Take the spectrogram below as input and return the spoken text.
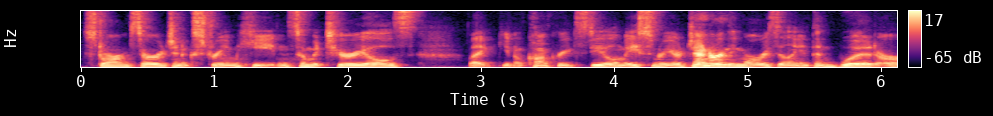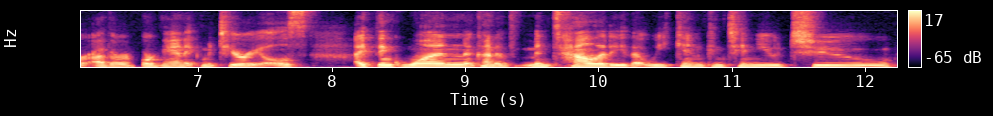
storm surge and extreme heat. And so materials like you know concrete steel masonry are generally more resilient than wood or other organic materials i think one kind of mentality that we can continue to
